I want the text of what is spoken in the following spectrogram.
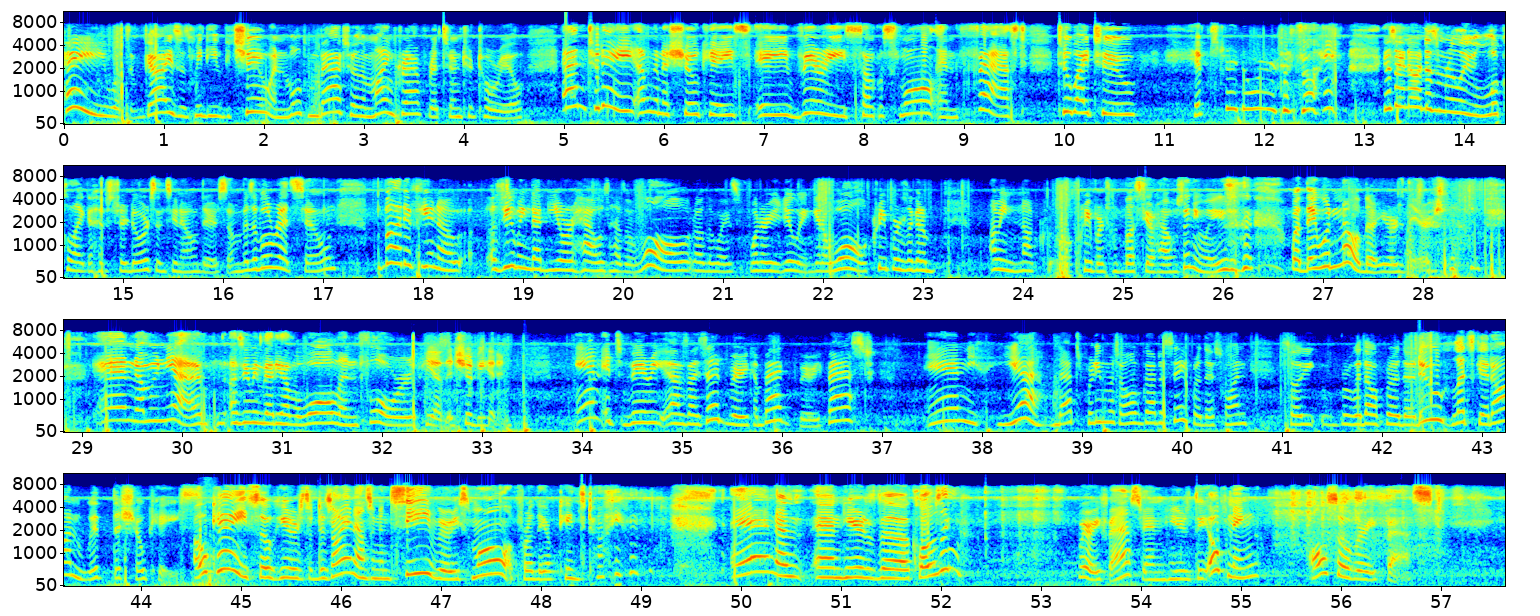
Hey, what's up guys, it's me TVkachu and welcome back to another Minecraft Redstone tutorial. And today I'm to showcase a very small and fast 2x2 hipster door design. yes, I know it doesn't really look like a hipster door since, you know, there's some visible redstone. But if, you know, assuming that your house has a wall, otherwise, what are you doing? Get a wall, creepers are to... I mean, not cre well, creepers would bust your house anyways, but they wouldn't know that you're there. And I mean, yeah, assuming that you have a wall and floor, yeah, it should be hidden. And it's very, as I said, very compact, very fast. And yeah, that's pretty much all I've got to say for this one. So without further ado, let's get on with the showcase. Okay, so here's the design. As you can see, very small for the obtained time. and as, and here's the closing, very fast. And here's the opening, also very fast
